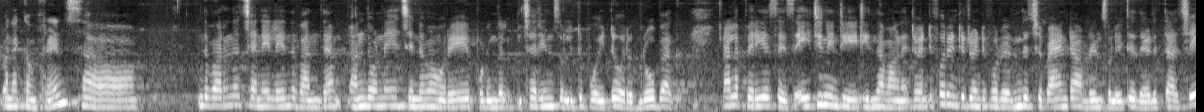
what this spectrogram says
வணக்கம் ஃப்ரெண்ட்ஸ் இந்த வாரம் சென்னையிலேருந்து வந்தேன். வந்தோடனே சின்னவன் ஒரே புடுங்கல். சரின்னு சொல்லிட்டு போயிட்டு ஒரு க்ரோ பேக் நல்ல பெரிய சைஸ் எயிட்டீன் இன்ட்டு எயிட்டீன் தான் வாங்கினேன். Twenty four into twenty four இருந்துச்சு. வேண்டாம் அப்படின்னு சொல்லிட்டு இதை எடுத்தாச்சு.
